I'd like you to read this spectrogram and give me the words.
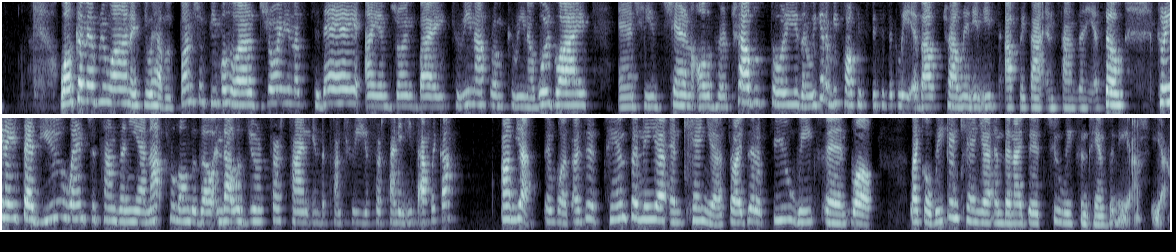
Welcome everyone. I see we have a bunch of people who are joining us today. I am joined by Karina from Karina Worldwide and she's sharing all of her travel stories and we're going to be talking specifically about traveling in East Africa and Tanzania. So Karina, you said you went to Tanzania not too long ago and that was your first time in the country, your first time in East Africa? Um, yes, it was. I did Tanzania and Kenya. So I did a few weeks in, well, like a week in Kenya and then I did two weeks in Tanzania. Yeah.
